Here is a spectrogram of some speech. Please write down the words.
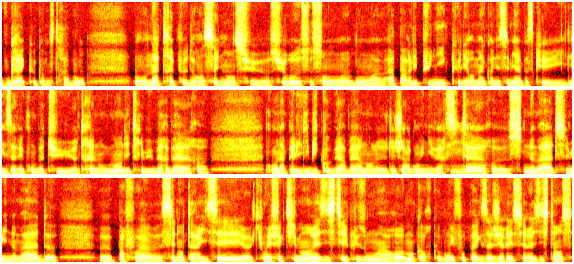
grecs comme Strabon, on a très peu de renseignements sur, sur eux. Ce sont, bon, à part les Puniques que les Romains connaissaient bien parce qu'ils les avaient combattus très longuement, des tribus berbères qu'on appelle libico-berbères dans le, jargon universitaire, mmh. nomades, semi-nomades, euh, parfois euh, sédentarisés, euh, qui ont effectivement résisté plus ou moins à Rome. Encore que bon, il ne faut pas exagérer ces résistances,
